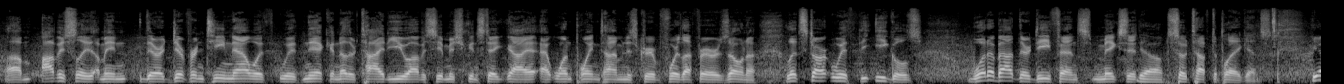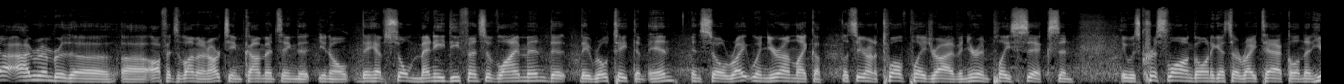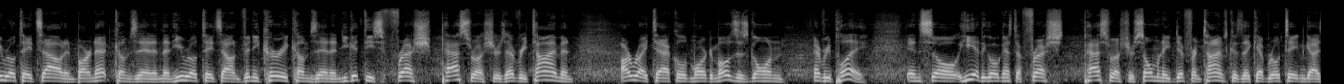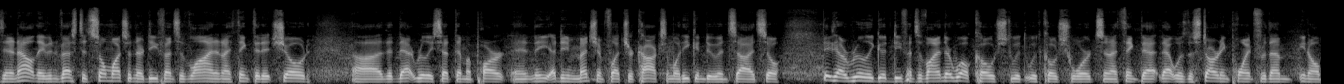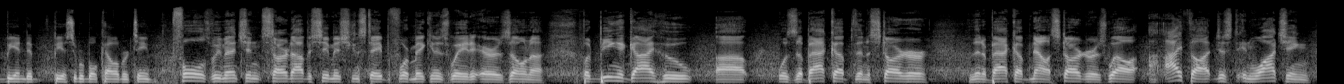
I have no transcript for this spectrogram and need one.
Um, obviously, I mean, they're a different team now with, with Nick, another tie to you, obviously a Michigan State guy at one point in time in his career before he left for Arizona. Let's start with the Eagles. What about their defense makes it Yeah. so tough to play against? Yeah, I remember the uh, offensive lineman on our team commenting that you know they have so many defensive linemen that they rotate them in, and so right when you're on like a let's say you're on a 12 play drive and you're in play six, and it was Chris Long going against our right tackle, and then he rotates out and Barnett comes in, and then he rotates out and Vinny Curry comes in, and you get these fresh pass rushers every time, and our right tackle Morgan Moses going every play, and so he had to go against a fresh pass rusher so many different times because they kept rotating guys in and out, and they've invested so much in their defensive line, and I think that it showed uh, that that really set them apart. And they, I didn't even mention Fletcher Cox and what he can do inside. So they've got a really good defensive line. They're well coached with, with Coach Schwartz, and I think that that was the starting point for them, you know, being to be a Super Bowl caliber team. Foles, we mentioned, started obviously Michigan State before making his way to Arizona. But being a guy who uh, was a backup, then a starter, then a backup, now a starter as well, I thought just in watching,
